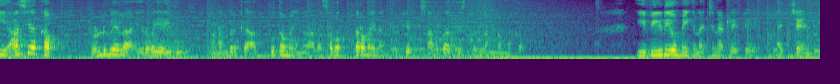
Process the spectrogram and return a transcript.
ఈ ఆసియా కప్ రెండు వేల ఇరవై ఐదు మనందరికీ అద్భుతమైన రసవత్తరమైన క్రికెట్ సరదా తెస్తుందని నమ్మకం. ఈ వీడియో మీకు నచ్చినట్లయితే లైక్ చేయండి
